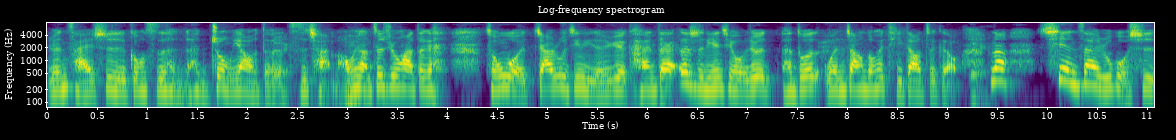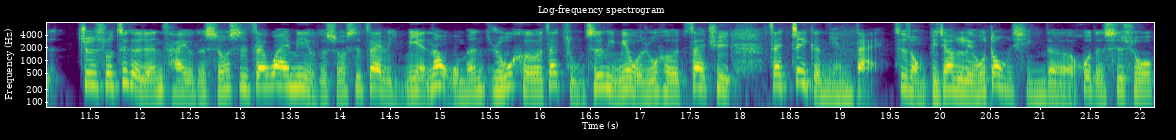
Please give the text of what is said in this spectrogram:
人才是公司很很重要的资产嘛，我想这句话大概 从从我加入经理人月刊，大概二十年前，我就很多文章都会提到这个哦。那现在如果是，就是说这个人才有的时候是在外面，有的时候是在里面，那我们如何在组织里面，我如何再去在这个年代这种比较流动型的，或者是说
